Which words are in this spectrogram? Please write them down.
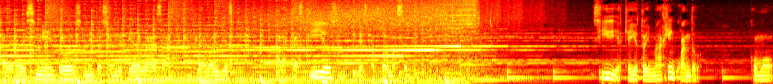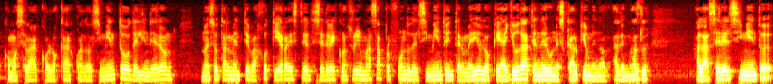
cadena de cimiento, cimentación de piedra brasa, para castillos y de esta forma se Sí, aquí hay otra imagen cuando cómo, cómo se va a colocar cuando el cimiento del lindero no es totalmente bajo tierra, este se debe construir más a profundo del cimiento intermedio, lo que ayuda a tener un escarpio menor. Además, al hacer el cimiento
